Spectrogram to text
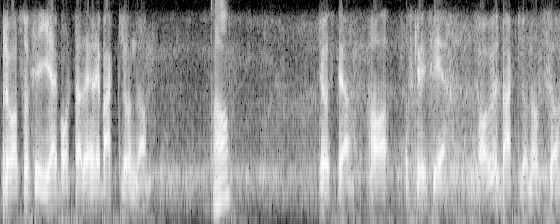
Det var Sofia är borta, det här är Backlund va? Ja. Just det, ja. Då ska vi se. Då har vi väl Backlund också.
